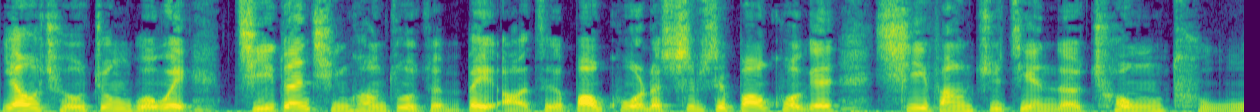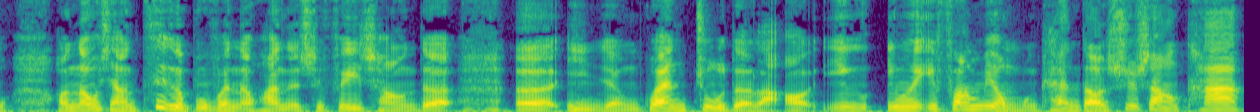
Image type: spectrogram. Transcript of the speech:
要求中国为极端情况做准备啊，这个包括了是不是包括跟西方之间的冲突？好，那我想这个部分的话呢，是非常的呃引人关注的了啊。因因为一方面我们看到，事实上他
